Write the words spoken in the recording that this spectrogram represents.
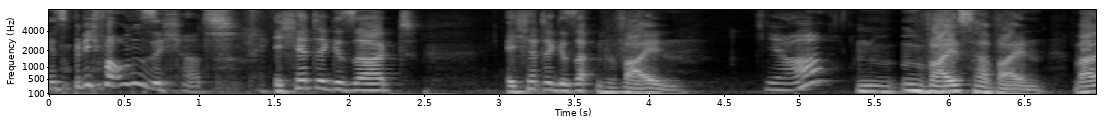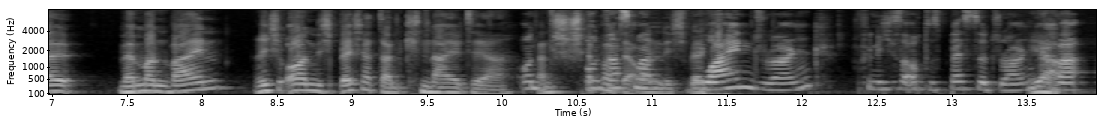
Jetzt bin ich verunsichert. Ich hätte gesagt, ich hätte gesagt ein Wein. Ja? Ein, ein weißer Wein. Weil, wenn man Wein richtig ordentlich bechert, dann knallt er. Und, dann und scheppert was er man ordentlich weg. Wine Drunk, finde ich, ist auch das beste Drunk, Ja. aber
